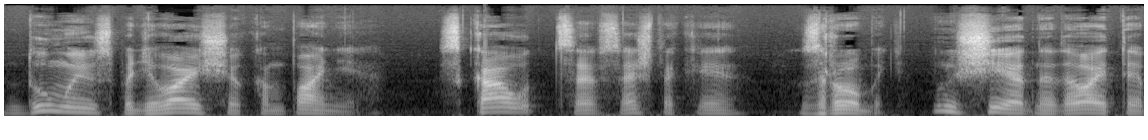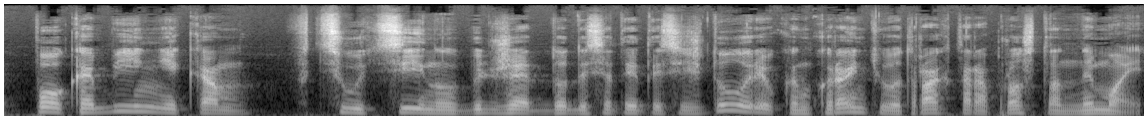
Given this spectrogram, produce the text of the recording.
думаю, сподіваюся, що компанія Scout це все ж таки зробить. Ну, ще одне, давайте по кабінникам в цю ціну бюджет до 10 тисяч доларів конкурентів у трактора просто немає.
